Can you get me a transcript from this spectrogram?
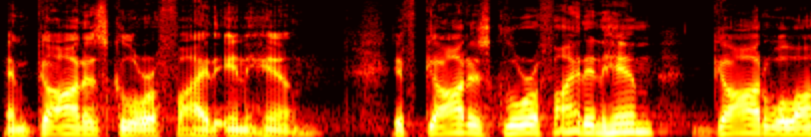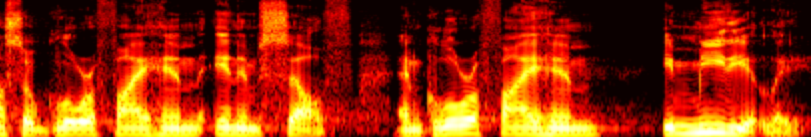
and God is glorified in him. If God is glorified in him, God will also glorify him in himself and glorify him immediately.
